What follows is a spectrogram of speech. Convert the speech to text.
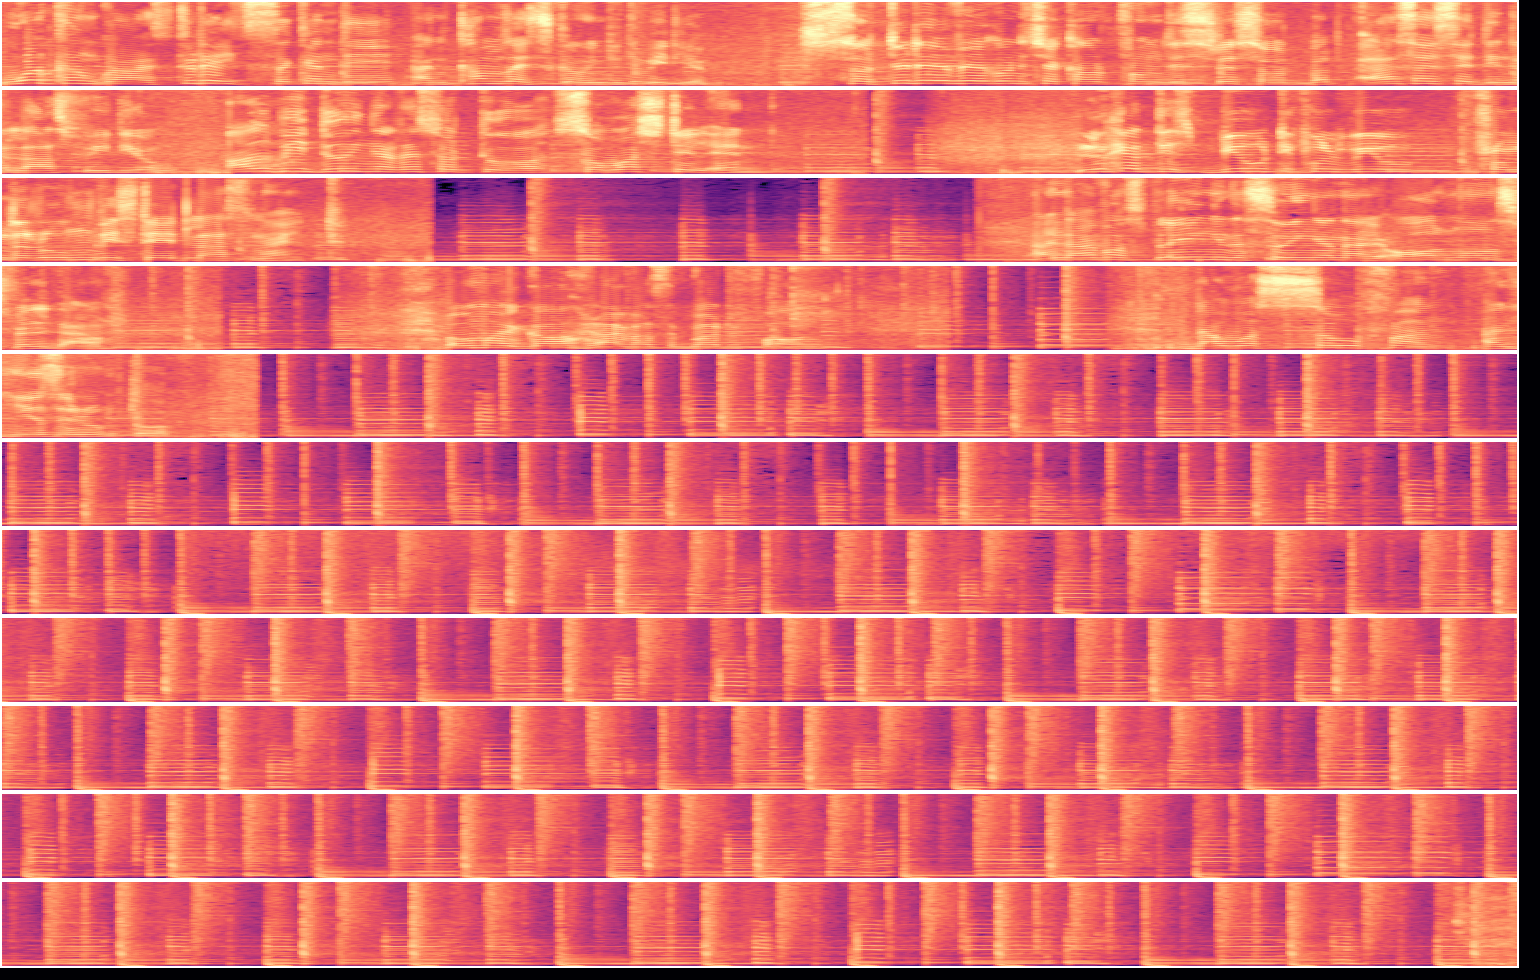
Welcome guys, today is second day and come let's go into the video. So today we are going to check out from this resort but as I said in the last video, I'll be doing a resort tour so watch till end. Look at this beautiful view from the room we stayed last night. And I was playing in the swing and I almost fell down. Oh my god, I was about to fall. That was so fun and here's the room tour.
